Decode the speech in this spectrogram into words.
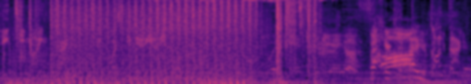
Eighteen mine primed. Requesting area recon. Back here, Ah, Jay, you back here, back here, back here.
